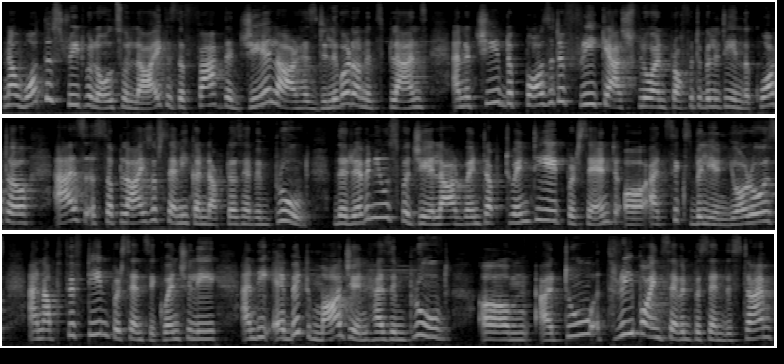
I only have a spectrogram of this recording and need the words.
Now, what the street will also like is the fact that JLR has delivered on its plans and achieved a positive free cash flow and profitability in the quarter as supplies of semiconductors have improved. The revenues for JLR went up 28% or at 6 billion euros and up 15% sequentially and the EBIT margin has improved um, uh, to 3.7% this time,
